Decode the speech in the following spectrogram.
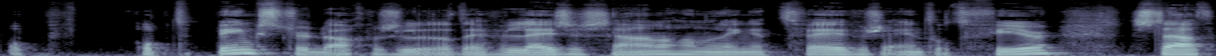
op, op de Pinksterdag, we zullen dat even lezen samen, Handelingen 2, vers 1 tot 4, staat.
